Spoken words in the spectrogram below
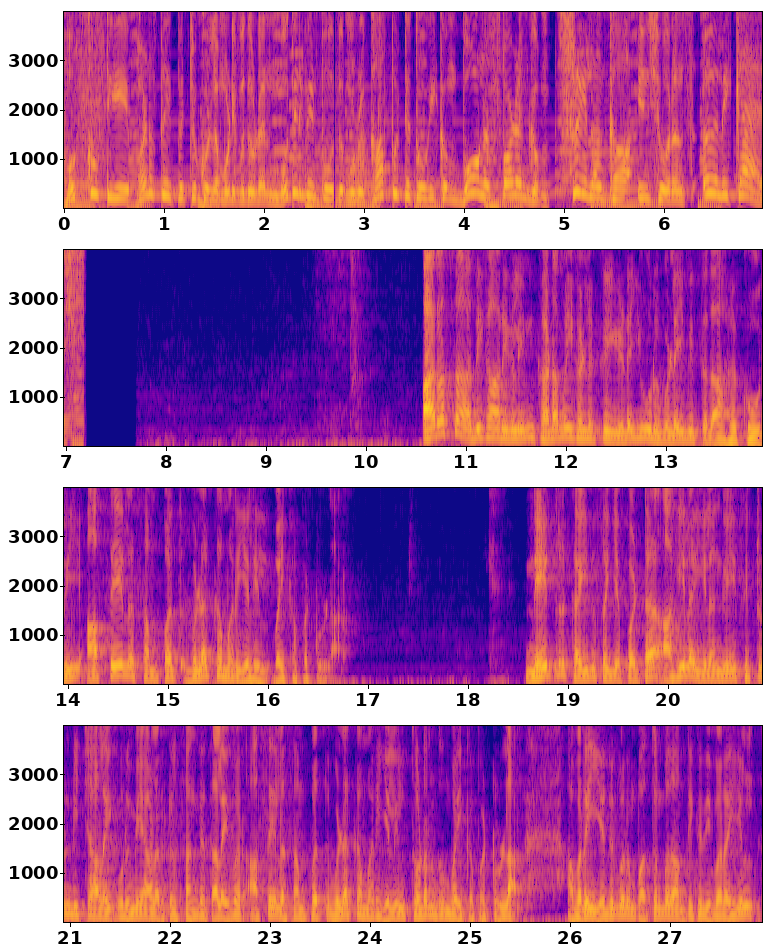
முன்கூட்டியே பணத்தை பெற்றுக்கொள்ள முடிவதுடன் முதிர்வின் போது முழு காப்பீட்டு தொகைக்கும் போனஸ் வழங்கும் ஸ்ரீலங்கா இன்சூரன்ஸ் ஏர்லி கேஷ். அரசு அதிகாரிகளின் கடமைகளுக்கு இடையூறு விளைவித்ததாக கூறி அசேல சம்பத் விளக்கமறியலில் வைக்கப்பட்டுள்ளார். நேற்று கைது செய்யப்பட்ட அகில இலங்கை சிற்றுண்டிச்சாலை உரிமையாளர்கள் சங்க தலைவர் அசேல சம்பத் விளக்கமறியலில் தொடர்ந்தும் வைக்கப்பட்டுள்ளார். அவரை எதிர்வரும் பத்தொன்பதாம் திகதி வரையில்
